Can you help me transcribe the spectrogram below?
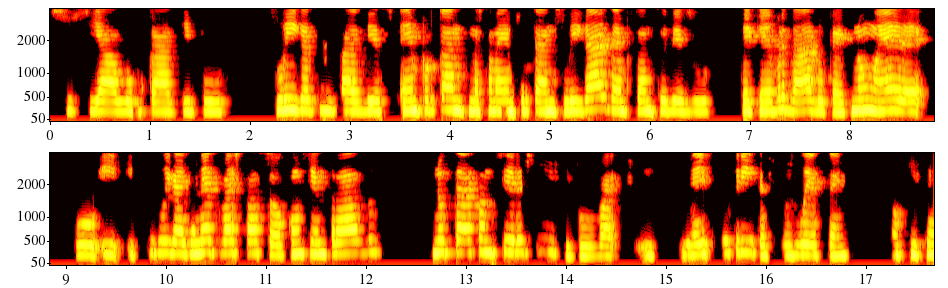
social um bocado tipo desliga-te um bocado desse. É importante, mas também é importante desligar, é importante saberes o que é que é verdade, o que é que não é. é o, e, e se ligares a net vais estar só concentrado no que está a acontecer aqui. Tipo, vai, e, e é isso que eu queria, que as pessoas lessem conseguissem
